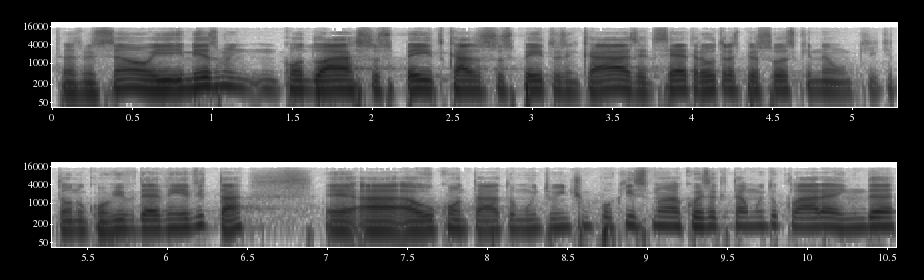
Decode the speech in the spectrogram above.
transmissão e, e mesmo em, quando há suspeitos, casos suspeitos em casa, etc. Outras pessoas que não que, que estão no convívio devem evitar é, a, a, o contato muito íntimo, porque isso não é uma coisa que está muito clara ainda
